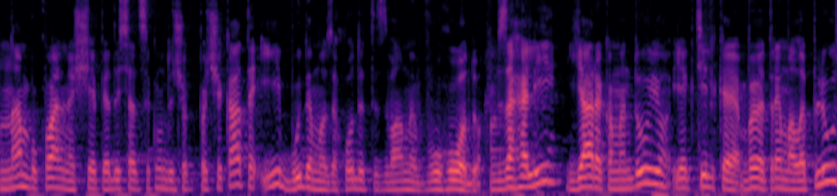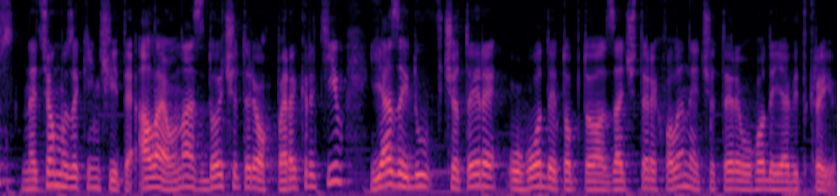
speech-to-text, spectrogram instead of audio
Нам буквально ще 50 секундочок почекати, і будемо заходити з вами в угоду. Взагалі, я рекомендую, як тільки ви отримали плюс, на цьому закінчити. Але у нас до 4 перекриттів я зайду в 4 угоди, тобто за 4 хвилини 4 угоди я відкрию.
